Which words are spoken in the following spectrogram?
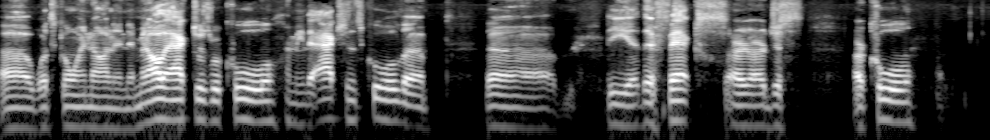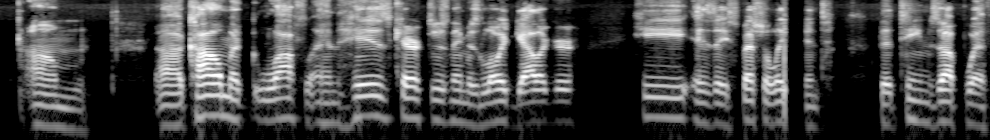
uh, what's going on in it. I mean, all the actors were cool. I mean, the action's cool. The the the the effects are, are just are cool. Um, uh, Kyle MacLachlan, his character's name is Lloyd Gallagher. He is a special agent that teams up with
